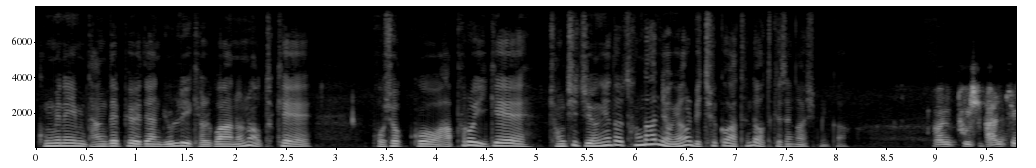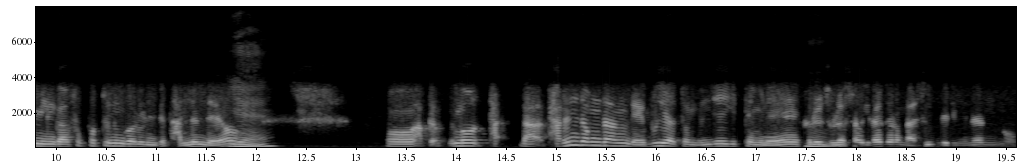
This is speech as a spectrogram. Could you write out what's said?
국민의힘 당대표에 대한 윤리 결과는 어떻게 보셨고 앞으로 이게 정치 지형에도 상당한 영향을 미칠 것 같은데 어떻게 생각하십니까? 한 2시 반쯤인가 속보 뜨는 거를 이제 봤는데요. 예. 어, 아까 뭐 다, 나, 다른 정당 내부의 어떤 문제이기 때문에 그를 음. 둘러싸고 이러저런 말씀드리기는 뭐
